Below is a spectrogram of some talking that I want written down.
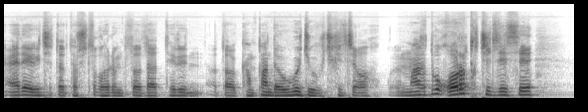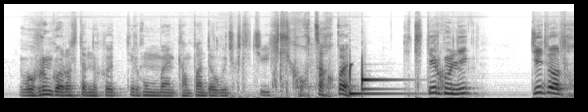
арай гэж одоо туршлага хуримтлуулаад тэр одоо компанид өгөөж өгч эхэлж байгаа байхгүй. Магадгүй 3 дахь жилээсээ нөгөө хөрөнгө оруулалтаа нөхөд тэр хүн маань компанид өгөөж эхлэх хугацаа байхгүй. Гэтэл тэр хүнийг жил болох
